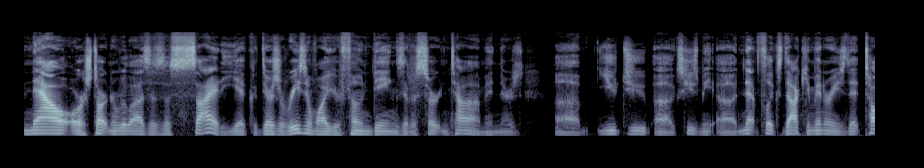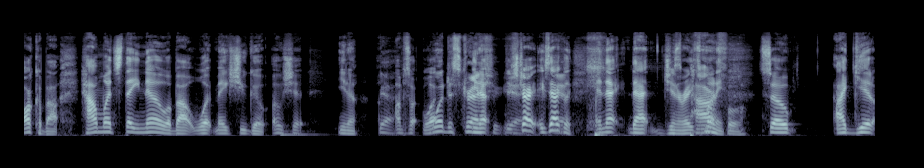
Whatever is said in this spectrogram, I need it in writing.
now are starting to realize as a society. Yeah, there's a reason why your phone dings at a certain time, and there's uh, YouTube, uh, excuse me, uh, Netflix documentaries that talk about how much they know about what makes you go, oh shit, you know, Yeah. I'm sorry, What, what, distracts you you? know, Yeah. distract exactly, and that that generates money. powerful. So I get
